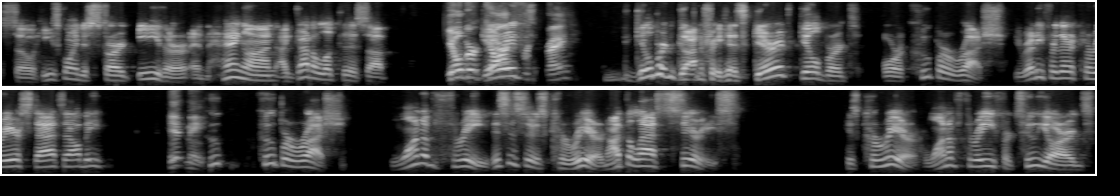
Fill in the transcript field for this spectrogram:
So he's going to start either, and hang on, I got to look this up. Gilbert Gottfried, right? Gilbert Gottfried is Garrett Gilbert or Cooper Rush. You ready for their career stats, Alby? Hit me. Cooper Rush, one of three. This is his career, not the last series. His career, one of three for two yards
